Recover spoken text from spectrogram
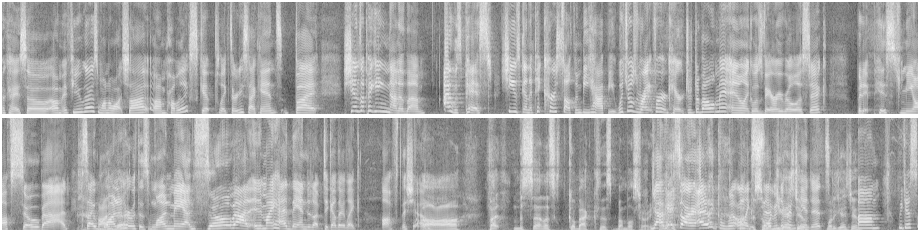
Okay, so um, if you guys want to watch that, um, probably like skip like 30 seconds. But she ends up picking none of them. I was pissed. She's gonna pick herself and be happy, which was right for her character development and like was very realistic. But it pissed me off so bad because I wanted bet. her with this one man so bad, and in my head they ended up together like off the show. Aw. But let's uh, let's go back to this Bumble story. Yeah, okay, sorry. I like went on like Uh, so what seven did you guys different do? tangents. What did you guys do? Um, we just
